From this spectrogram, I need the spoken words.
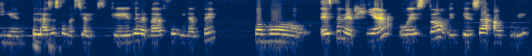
y en plazas comerciales, que es de verdad fulminante como esta energía o esto empieza a ocurrir.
